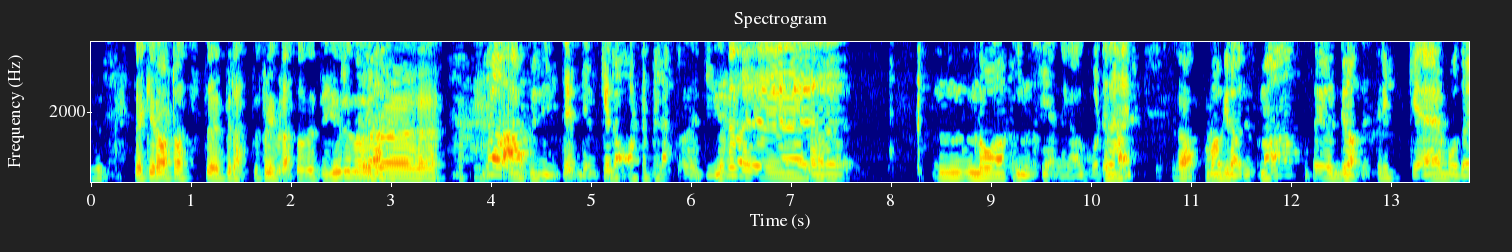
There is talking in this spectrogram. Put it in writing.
Det er ikke rart at billett, flybillettene er dyr når Ja, Ja, jeg synes ikke, det er jo ikke rart at billettene er dyre når når nå inntjeninga går til det her. Ja. Det var gratis mat, så gjorde gratis drikke, både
